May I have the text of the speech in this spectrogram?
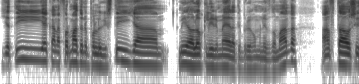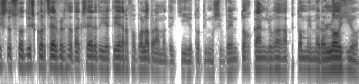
γιατί έκανα φορμά τον υπολογιστή για μία ολόκληρη μέρα την προηγούμενη εβδομάδα. Αυτά όσοι είστε στο Discord server θα τα ξέρετε γιατί έγραφα πολλά πράγματα εκεί για το τι μου συμβαίνει. Το έχω κάνει λίγο αγαπητό μου ημερολόγιο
